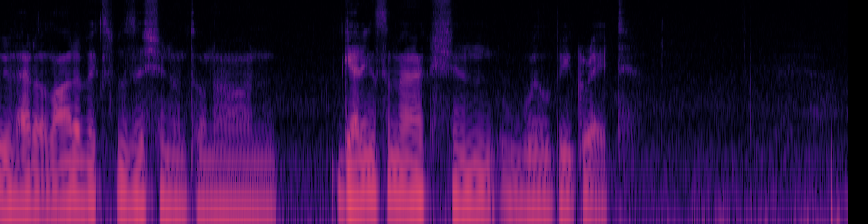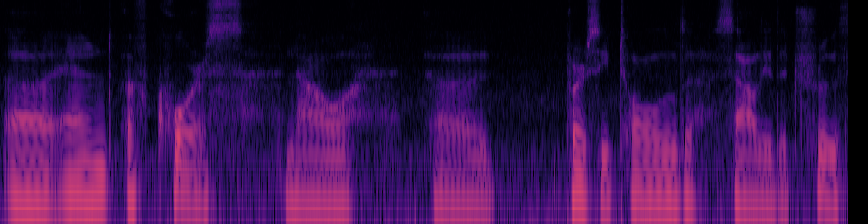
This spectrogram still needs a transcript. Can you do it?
We've had a lot of exposition until now, and getting some action will be great. Uh, and of course, now uh, Percy told Sally the truth,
